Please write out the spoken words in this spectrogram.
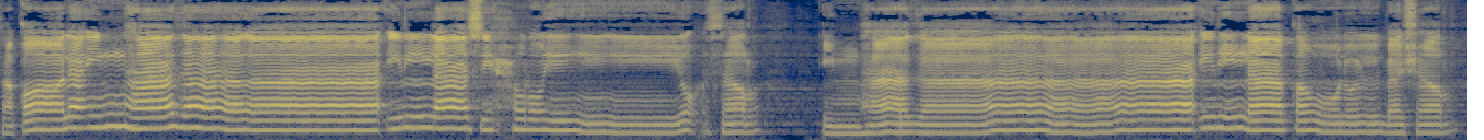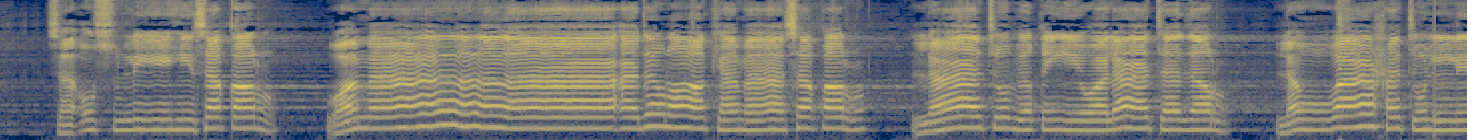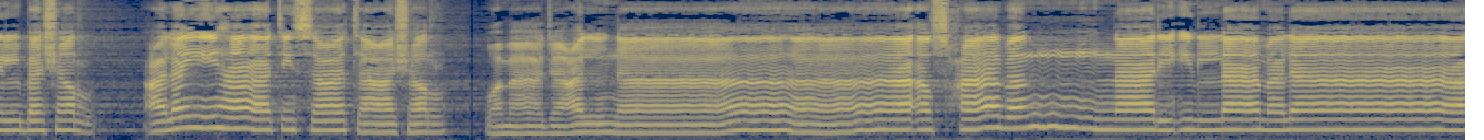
فقال إن هذا إلا سحر يؤثر إن هذا إلا قول البشر سأصليه سقر وما أدراك ما سقر لا تبقي ولا تذر لواحة للبشر عليها تسعة عشر وما جعلنا أصحاب النار إلا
